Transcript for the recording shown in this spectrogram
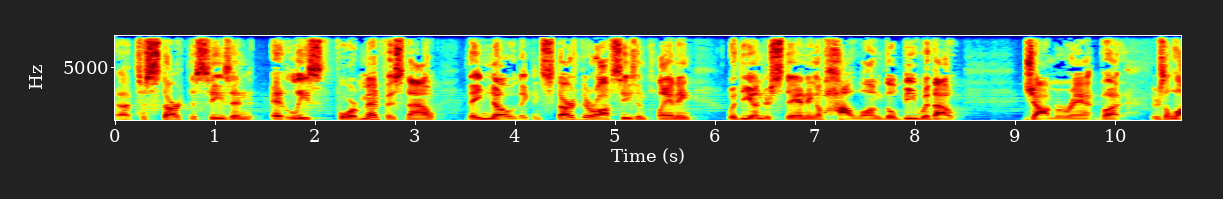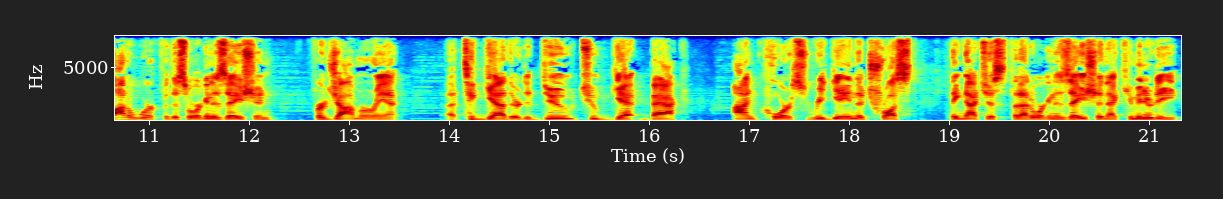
uh, to start the season, at least for Memphis now. They know they can start their offseason planning with the understanding of how long they'll be without Ja Morant. But there's a lot of work for this organization, for Ja Morant, uh, together to do to get back on course, regain the trust. I think not just for that organization, that community,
